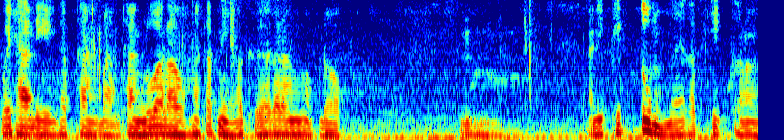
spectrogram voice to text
ไว้ทานเองครับข้างบ้านข้างรั้วเรานะครับนี่มะเขือกำลังออกดอกอันนี้พริกตุ่มนะครับพริกกำลัง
